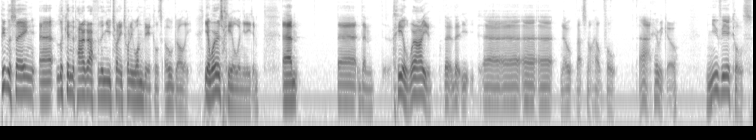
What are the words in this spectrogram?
people are saying, uh, look in the paragraph for the new 2021 vehicles. Oh, golly. Yeah, where is Giel when you need him? Um, uh, then, Giel, where are you? The, the, uh, uh, uh, no, that's not helpful. Ah, here we go. New vehicles.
